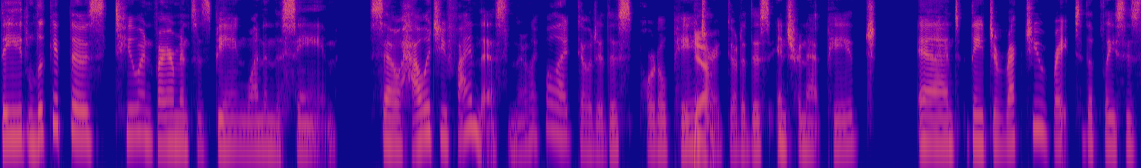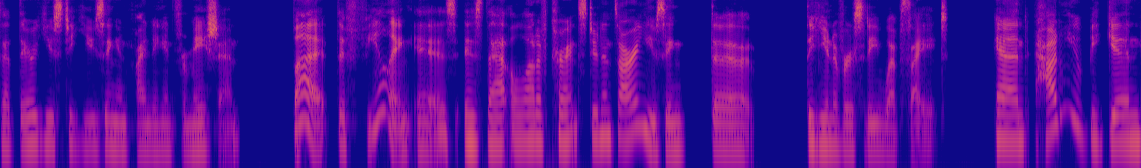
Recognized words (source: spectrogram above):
they look at those two environments as being one and the same. So, how would you find this? And they're like, well, I'd go to this portal page Yeah. or I'd go to this intranet page. And they direct you right to the places that they're used to using and finding information. But the feeling is is that a lot of current students are using the the university website. And how do you begin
